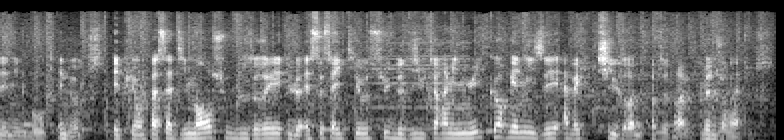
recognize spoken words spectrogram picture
Denil Brook et Nox. Et puis on passe à dimanche où vous aurez le S Society au sud de 18h à minuit, co-organisé avec Children of the Drum. Bonne journée à tous.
